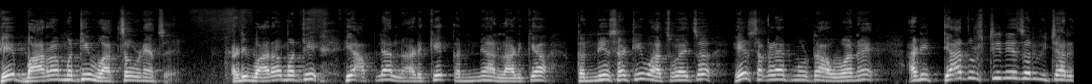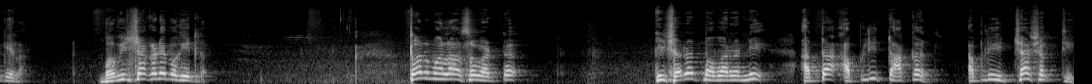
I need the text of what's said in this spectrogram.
हे बारामती वाचवण्याचं आहे. आणि बारामती ही आपल्या लाडके कन्या लाडक्या कन्येसाठी वाचवायचं हे सगळ्यात मोठं आव्हान आहे. आणि त्या दृष्टीने जर विचार केला भविष्याकडे बघितलं तर मला असं वाटतं की शरद पवारांनी आता आपली ताकद आपली इच्छाशक्ती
